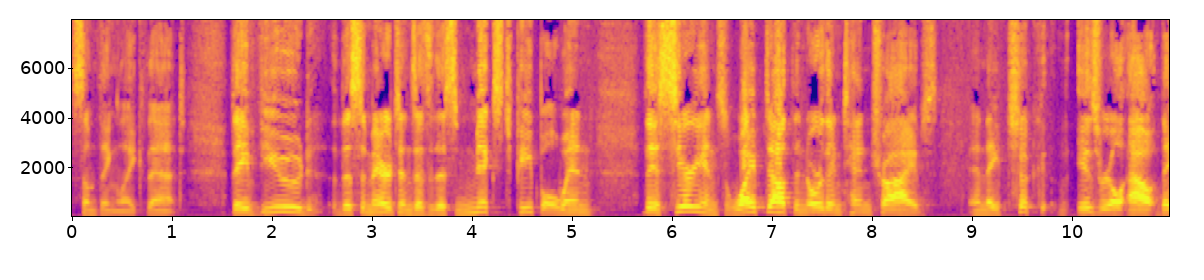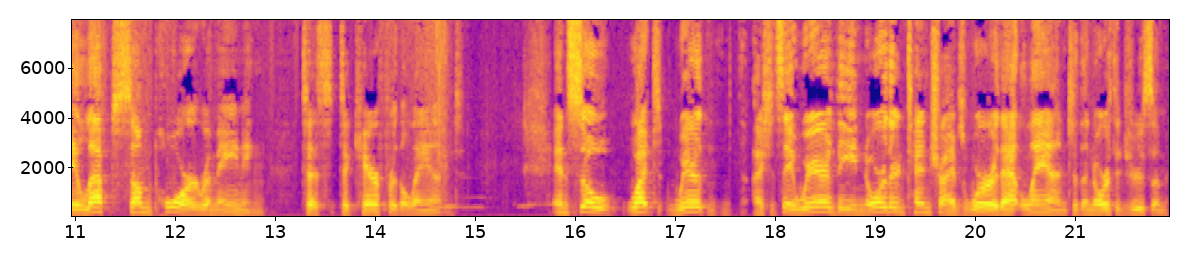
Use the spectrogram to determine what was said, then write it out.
something like that. They viewed the Samaritans as this mixed people. When the Assyrians wiped out the northern ten tribes and they took Israel out, they left some poor remaining to, to care for the land. And so, what, where, I should say, where the northern ten tribes were, that land to the north of Jerusalem,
